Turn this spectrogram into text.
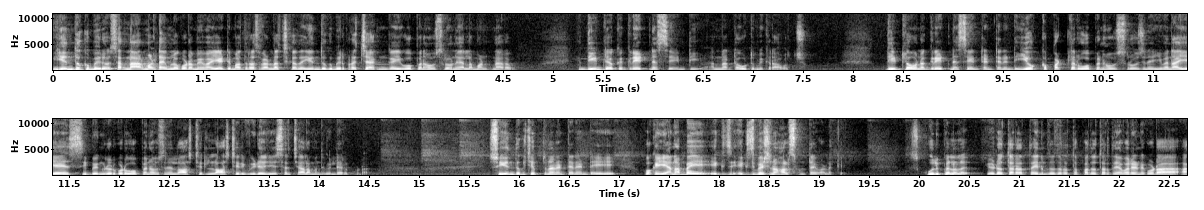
ఎందుకు మీరు సార్ నార్మల్ టైంలో కూడా మేము ఐఐటి మద్రాస్ వెళ్ళొచ్చు కదా? ఎందుకు మీరు ప్రత్యేకంగా ఈ ఓపెన్ హౌస్లోనే వెళ్ళమంటున్నారు? దీంట్లో యొక్క గ్రేట్నెస్ ఏంటి అన్న డౌట్ మీకు రావచ్చు. దీంట్లో ఉన్న గ్రేట్నెస్ ఏంటంటేనండి ఈ యొక్క పట్లర్ ఓపెన్ హౌస్ రోజున ఈవెన్ ఐఏఎస్సి బెంగళూరు కూడా open house last year last year video చేశాను చాలామంది వెళ్ళారు కూడా. సో ఎందుకు చెప్తున్నానంటేనంటే ఒక ఎనభై ఎగ్జి ఎగ్జిబిషన్ హాల్స్ ఉంటాయి వాళ్ళకి. స్కూల్ పిల్లలు ఏడో తరగతి ఎనిమిదో తరగతి పదో తరగతి ఎవరైనా కూడా ఆ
